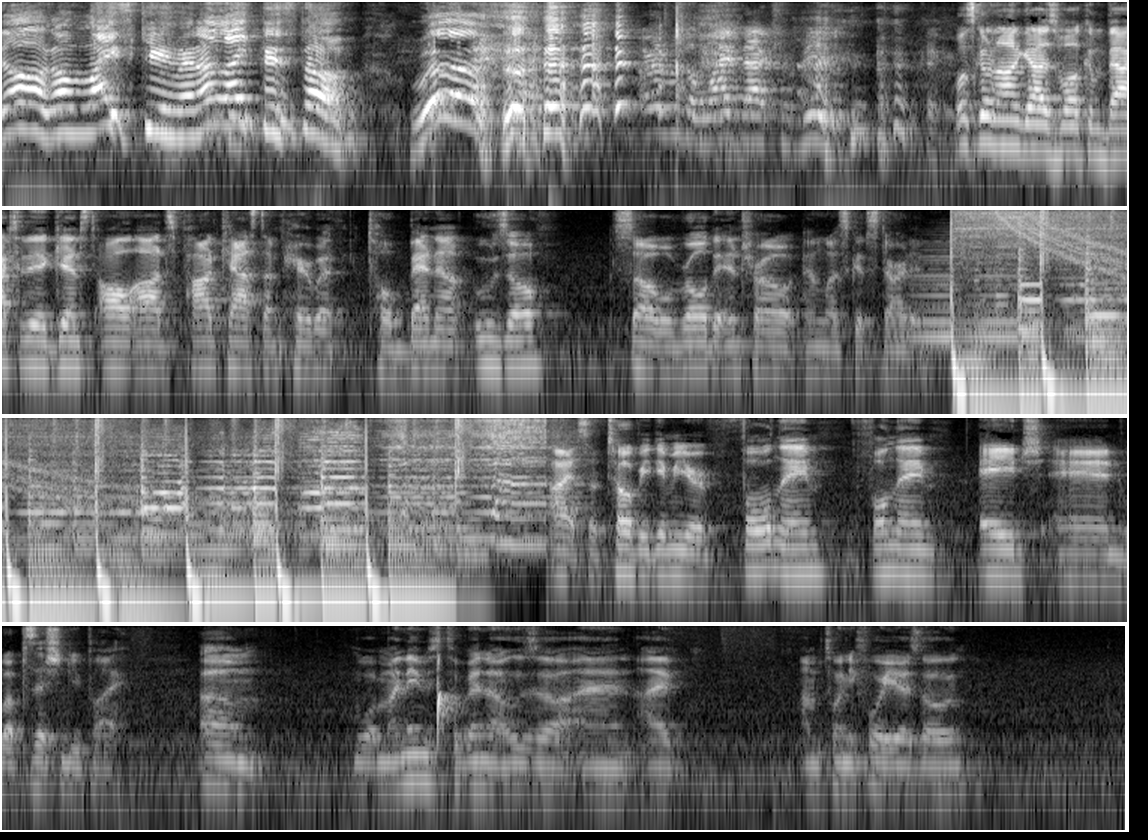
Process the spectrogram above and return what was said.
Dog, I'm light skinned, man. I like this stuff. Whoa. I remember the light back from me. What's going on, guys? Welcome back to the Against All Odds podcast. I'm here with Tobenna Uzo. So we'll roll the intro and let's get started. All right, so Toby, give me your full name, full name, age, and what position do you play? Um, well, my name is Tobenna Uzo, and I, I'm 24 years old.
